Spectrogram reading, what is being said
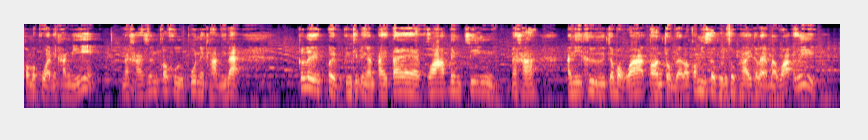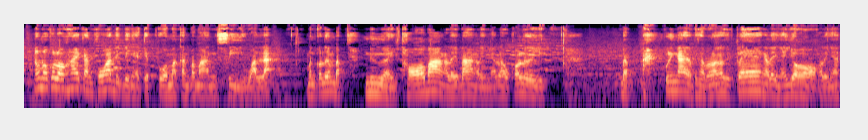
กองประกวดในครั้งนี้นะคะ ซึ่งก็คือพูดในคลาสนี้แหละ ก็เลยเปิดเป็นคลิปอย่างนั้นไปแต่ความเป็นจริงนะคะ อันนี้คือจะบอกว่าตอนจบแล้วเราก็มีเซอร์ไพรส์เซอร์ไพรส์กันแหละแบบว่าเอ้ย น้องๆก็ร้องไห้กันเพราะว่าเด็กๆเนี่ยเก็บตัวมากันประมาณ 4 วันล้วมันก็เริ่มแบบเหนื่อยท้อบ้างอะไรบ้างอะไรเงี้ยเราก็เลยแบบพูดง่ายๆภาษาบ้านๆก็คือแกล้งอะไรอย่างเงี้ยยอกอะไรเงี้ย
